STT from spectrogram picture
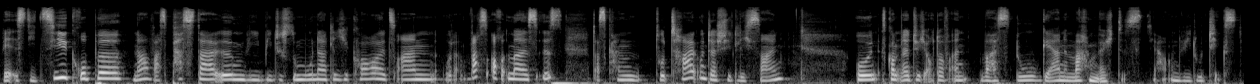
wer ist die Zielgruppe, na, was passt da irgendwie, bietest du monatliche Calls an oder was auch immer es ist. Das kann total unterschiedlich sein. Und es kommt natürlich auch darauf an, was du gerne machen möchtest, ja, und wie du tickst.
